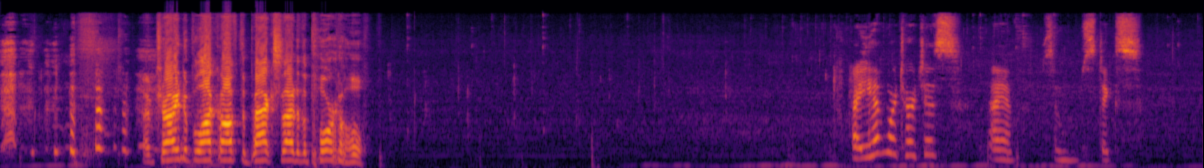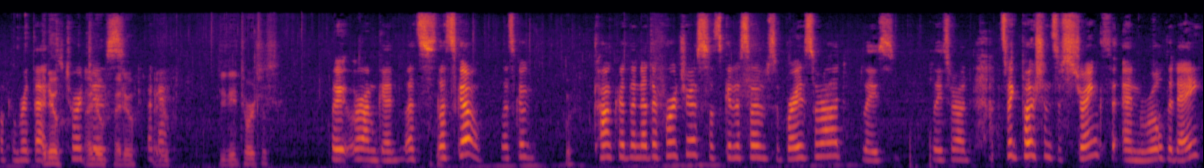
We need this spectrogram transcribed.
I'm trying to block off the backside of the portal. Alright, you have more torches? I have some sticks. I'll convert that I do. into torches. I do. I do. Okay. I do. Do you need torches? Wait, where I'm good. Let's let's go. Let's go conquer the Nether Fortress. Let's get ourselves a blaze rod. Blaze blaze rod. Let's make potions of strength and rule the day.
